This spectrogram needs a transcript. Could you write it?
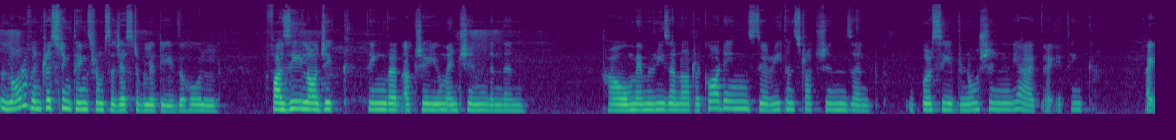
a lot of interesting things from suggestibility, the whole fuzzy logic thing that Akshay you mentioned, and then how memories are not recordings, they're reconstructions and perceived notion. Yeah, I, I think I,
